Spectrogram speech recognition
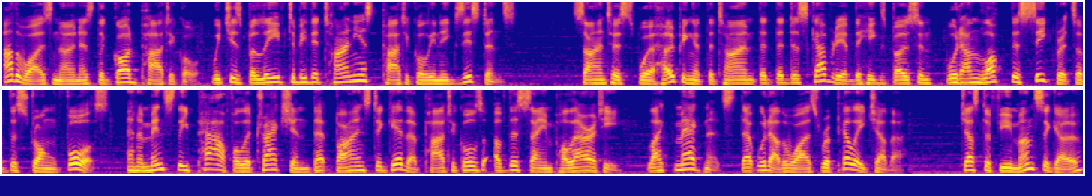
otherwise known as the God particle, which is believed to be the tiniest particle in existence. Scientists were hoping at the time that the discovery of the Higgs boson would unlock the secrets of the strong force, an immensely powerful attraction that binds together particles of the same polarity, like magnets that would otherwise repel each other. Just a few months ago,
